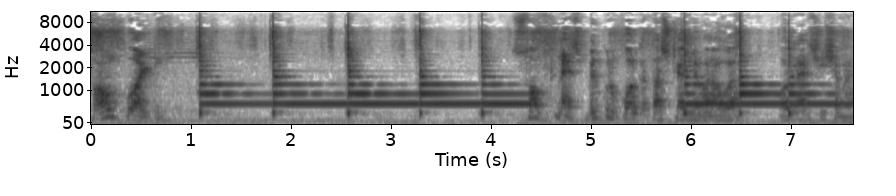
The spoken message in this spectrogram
sound quality softness बिल्कुल कोलकाता स्टाइल में बना हुआ और रेड शीशम है।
